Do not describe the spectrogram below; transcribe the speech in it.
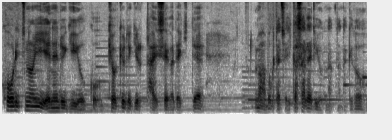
効率のいいエネルギーをこう供給できる体制ができてまあ僕たちは生かされるようになったんだけど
